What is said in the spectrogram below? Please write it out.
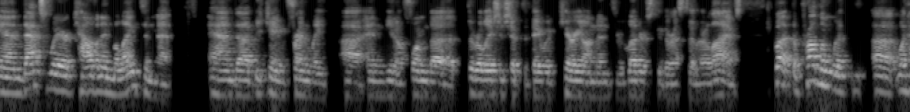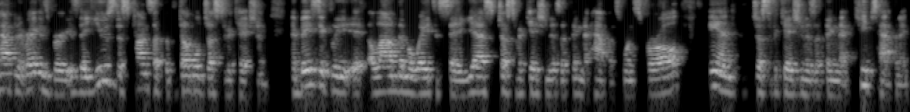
And that's where Calvin and Melanchthon met and uh, became friendly uh, and you know formed the, the relationship that they would carry on then through letters through the rest of their lives. But the problem with uh, what happened at regensburg is they used this concept of double justification and basically it allowed them a way to say yes justification is a thing that happens once for all and justification is a thing that keeps happening.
